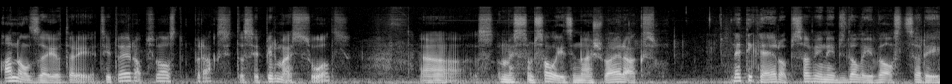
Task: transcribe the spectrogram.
analizējot arī citu Eiropas valstu praksi, tas ir pirmais solis. Mēs esam salīdzinājuši vairākas. Ne tikai Eiropas Savienības dalību valsts, arī,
